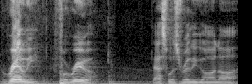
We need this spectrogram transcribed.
Really, for real. That's what's really going on.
